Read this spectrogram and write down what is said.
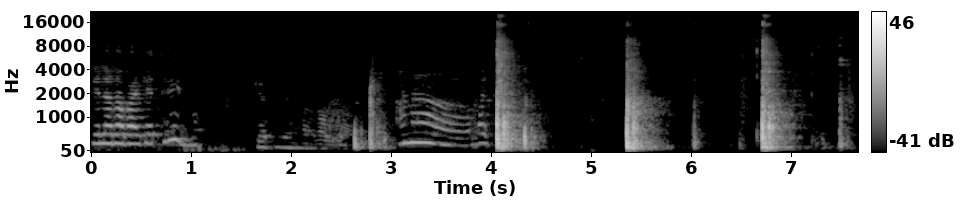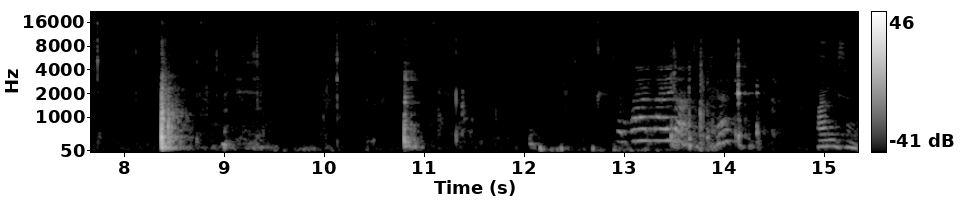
El arabayı getireyim mi? Getirin bakalım. Ana, bak. Tay tay da. Hangisini?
